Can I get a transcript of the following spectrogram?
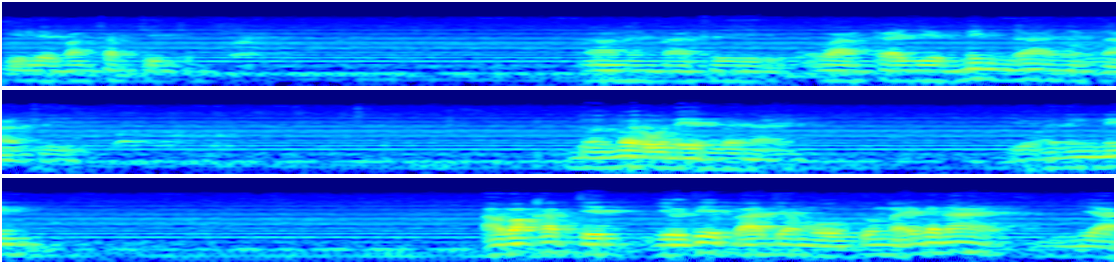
กิเลสบังคับจิตเอาหนึ่งนาทีวางกายยืนนิ่งได้หนึ่งนาที โดยไม่โอนเอ็นไปไหน อยู่ให้นิ่งๆ เอาบังคับจิตอยู่ที่ปลายจมูกตรงไหนก็ได้ อย่า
